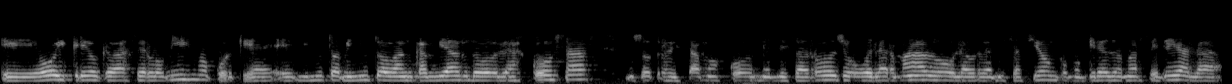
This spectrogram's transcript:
Eh, hoy creo que va a ser lo mismo porque eh, minuto a minuto van cambiando las cosas. Nosotros estamos con el desarrollo o el armado o la organización, como quiera llamársele, a la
